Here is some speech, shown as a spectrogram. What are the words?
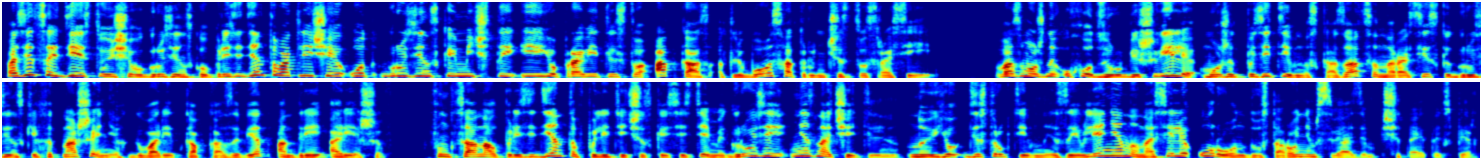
Позиция действующего грузинского президента, в отличие от грузинской мечты и ее правительства, отказ от любого сотрудничества с Россией. Возможный уход Зарубишвили может позитивно сказаться на российско-грузинских отношениях, говорит кавказовед Андрей Орешев. Функционал президента в политической системе Грузии незначителен, но ее деструктивные заявления наносили урон двусторонним связям, считает эксперт.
